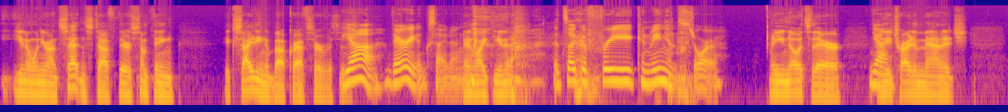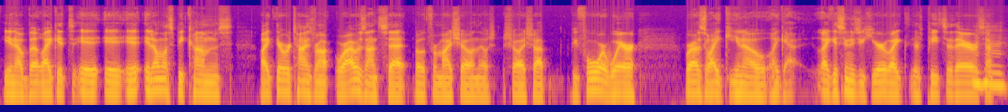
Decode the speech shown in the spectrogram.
you know when you're on set and stuff, there's something exciting about craft services. Yeah, very exciting. And like you know. It's like a free convenience store. and you know it's there Yeah. and you try to manage you know but like it's it it, it, it almost becomes like there were times where, where i was on set both for my show and the show i shot before where where i was like you know like uh, like as soon as you hear like there's pizza there or Mm-hmm. something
